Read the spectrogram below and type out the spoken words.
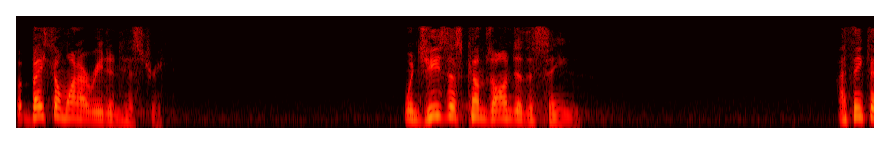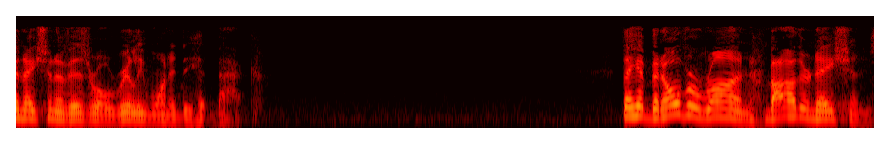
But based on what I read in history, when Jesus comes onto the scene, I think the nation of Israel really wanted to hit back. They had been overrun by other nations.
